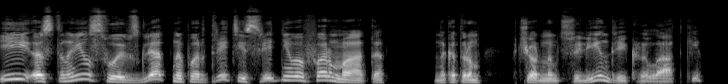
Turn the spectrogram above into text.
и остановил свой взгляд на портрете среднего формата, на котором в черном цилиндре и крылатке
